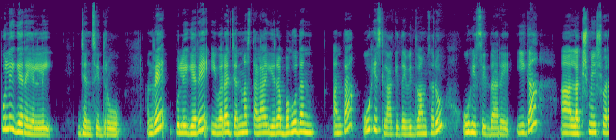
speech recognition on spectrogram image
ಪುಲಿಗೆರೆಯಲ್ಲಿ ಜನಿಸಿದರು. ಅಂದರೆ ಪುಲಿಗೆರೆ ಇವರ ಜನ್ಮಸ್ಥಳ ಇರಬಹುದನ್, ಅಂತ ಊಹಿಸಲಾಗಿದೆ ವಿದ್ವಾಂಸರು. ಊಹಿಸಿದ್ದಾರೆ. ಈಗ ಲಕ್ಷ್ಮೇಶ್ವರ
